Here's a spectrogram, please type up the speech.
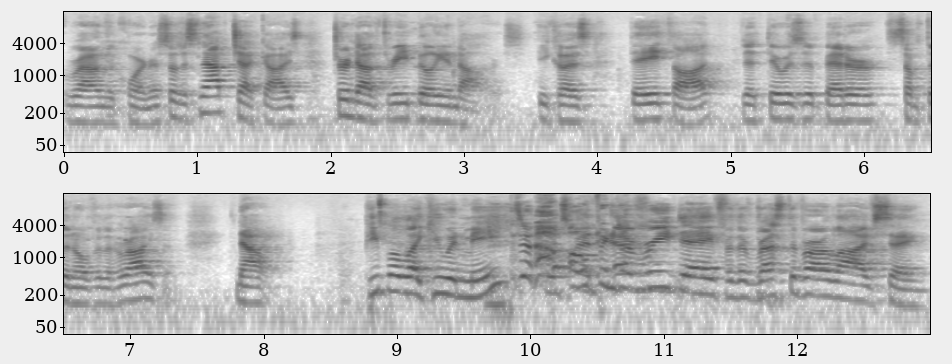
around the corner? So the Snapchat guys turned down $3 billion because they thought that there was a better something over the horizon. Now, people like you and me would spend Open- every day for the rest of our lives saying,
